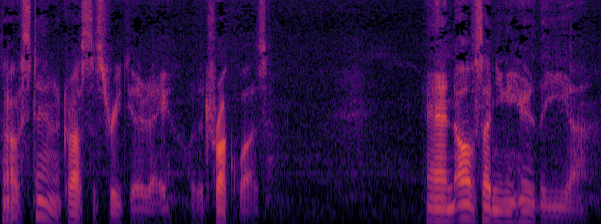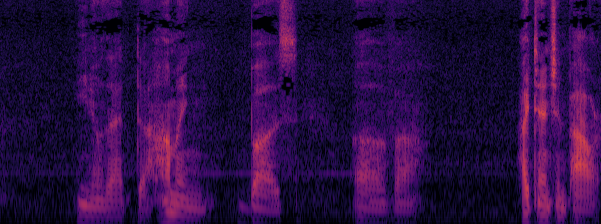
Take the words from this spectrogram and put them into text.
So I was standing across the street the other day where the truck was, and all of a sudden you can hear the, uh, you know, that uh, humming buzz of uh, high tension power.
